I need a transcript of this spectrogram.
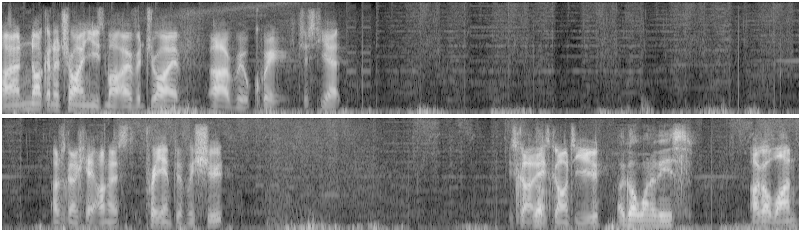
I'm not going to try and use my overdrive uh, real quick just yet. I'm just going to. I'm going to preemptively shoot. He's got. Yep. He's going to you. I got one of these. I got one.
